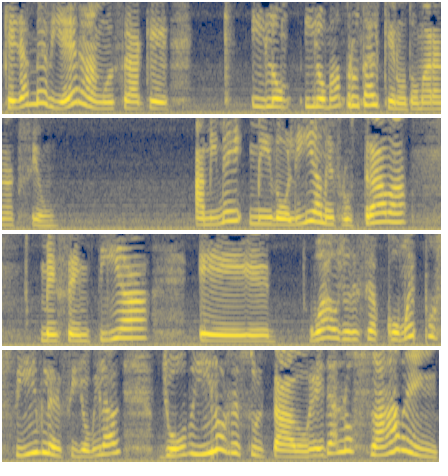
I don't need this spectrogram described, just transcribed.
que ellas me vieran, o sea, que, y lo, y lo más brutal, que no tomaran acción. A mí me, me dolía, me frustraba, me sentía, eh, wow, yo decía, ¿cómo es posible? Si yo vi la, yo vi los resultados, ellas lo saben.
